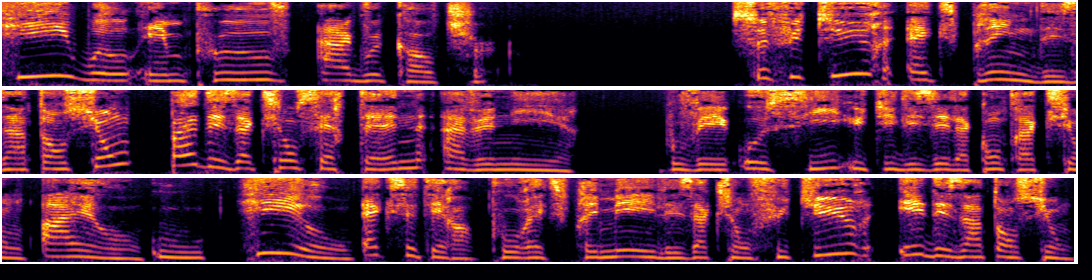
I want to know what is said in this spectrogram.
He will improve agriculture. Ce futur exprime des intentions, pas des actions certaines à venir. Vous pouvez aussi utiliser la contraction I'll ou he'll, etc. pour exprimer les actions futures et des intentions.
